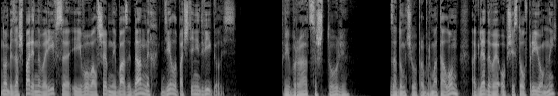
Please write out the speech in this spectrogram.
но без ошпаренного Ривса и его волшебной базы данных дело почти не двигалось. «Прибраться, что ли?» Задумчиво пробормотал он, оглядывая общий стол в приемной,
